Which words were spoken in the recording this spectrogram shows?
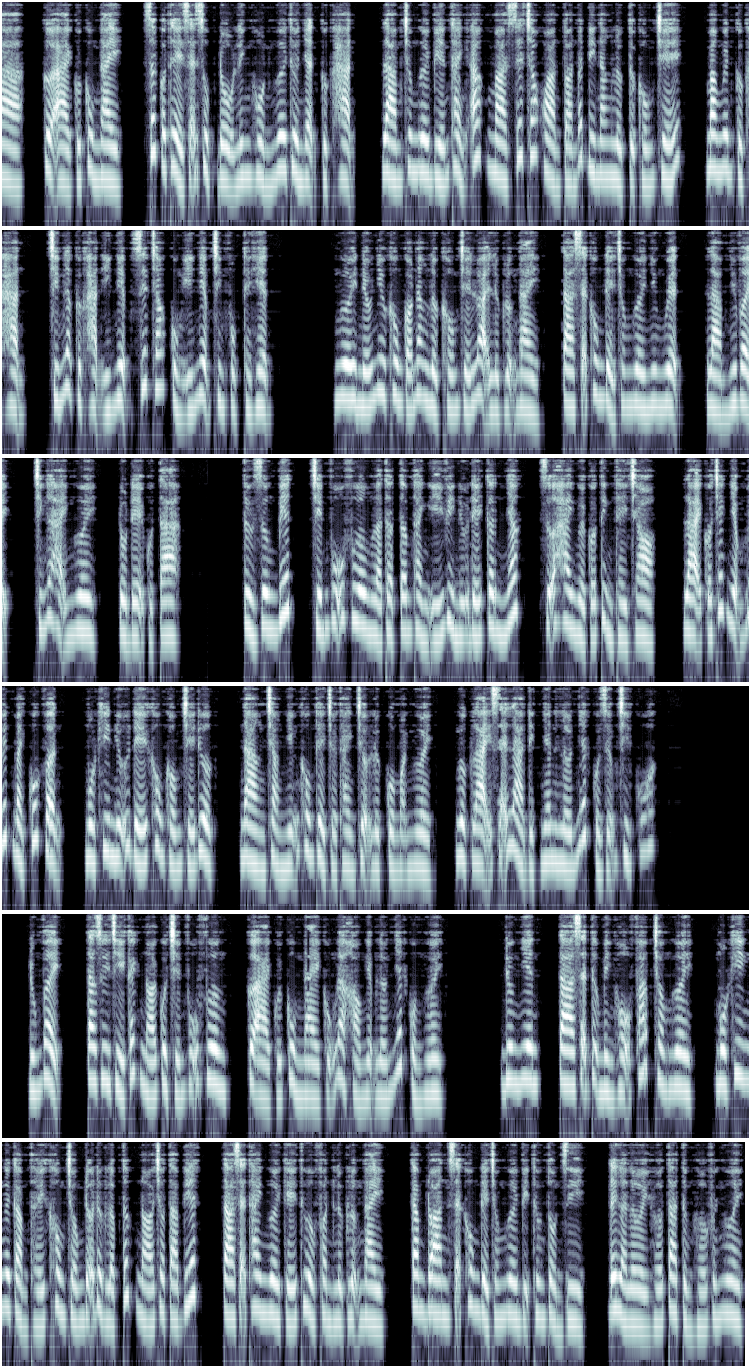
mà, cửa ải cuối cùng này, rất có thể sẽ sụp đổ linh hồn ngươi thừa nhận cực hạn, làm cho ngươi biến thành ác mà giết chóc hoàn toàn mất đi năng lực tự khống chế, mà nguyên cực hạn, chính là cực hạn ý niệm giết chóc cùng ý niệm chinh phục thể hiện. Ngươi nếu như không có năng lực khống chế loại lực lượng này, ta sẽ không để cho ngươi như nguyện, làm như vậy, chính là hại ngươi, đồ đệ của ta. Từ dương biết, chiến vũ vương là thật tâm thành ý vì nữ đế cân nhắc, giữa hai người có tình thầy trò, lại có trách nhiệm huyết mạch quốc vận, một khi nữ đế không khống chế được, nàng chẳng những không thể trở thành trợ lực của mọi người, ngược lại sẽ là địch nhân lớn nhất của dưỡng chi quốc. Đúng vậy, ta duy trì cách nói của chiến vũ vương, cửa ải cuối cùng này cũng là khảo nghiệm lớn nhất của ngươi. Đương nhiên, ta sẽ tự mình hộ pháp cho ngươi, một khi ngươi cảm thấy không chống đỡ được lập tức nói cho ta biết, ta sẽ thay ngươi kế thừa phần lực lượng này, cam đoan sẽ không để cho ngươi bị thương tổn gì, đây là lời hứa ta từng hứa với ngươi.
